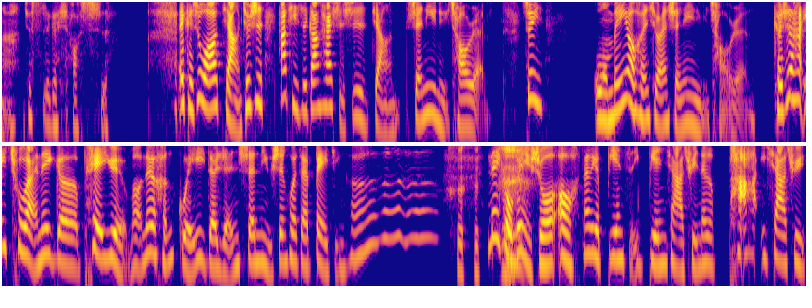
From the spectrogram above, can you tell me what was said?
啊，就四个小时。哎，可是我要讲，就是他其实刚开始是讲神力女超人，所以我没有很喜欢神力女超人。可是他一出来，那个配乐有没有那个很诡异的人声，女生会在背景啊。那个我跟你说哦，那那个鞭子一鞭下去，那个啪一下去，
